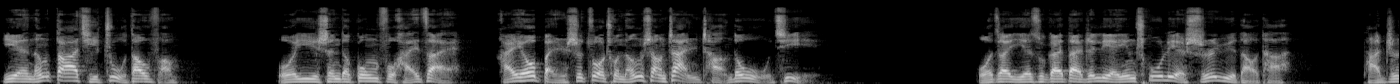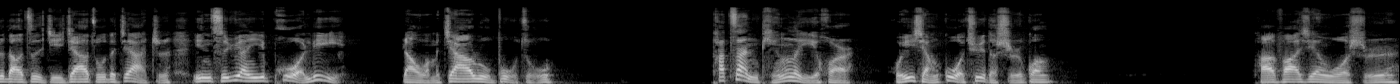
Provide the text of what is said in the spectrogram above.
也能搭起铸刀房。我一身的功夫还在，还有本事做出能上战场的武器。我在耶稣该带着猎鹰出猎时遇到他，他知道自己家族的价值，因此愿意破例让我们加入部族。他暂停了一会儿，回想过去的时光。他发现我时，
